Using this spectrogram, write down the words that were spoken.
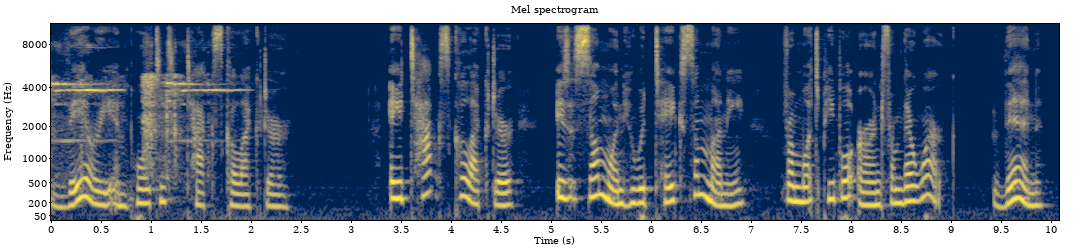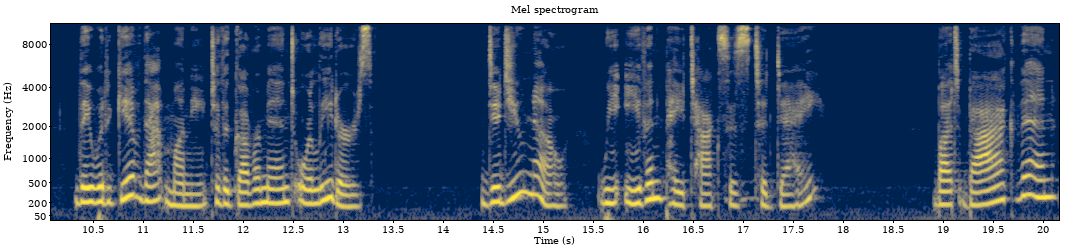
very important tax collector. A tax collector is someone who would take some money from what people earned from their work. Then they would give that money to the government or leaders. Did you know we even pay taxes today? But back then,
